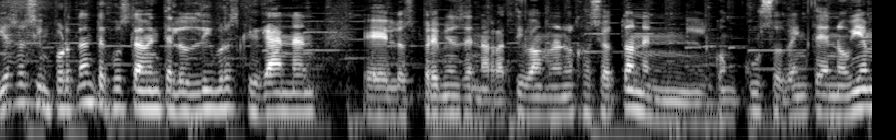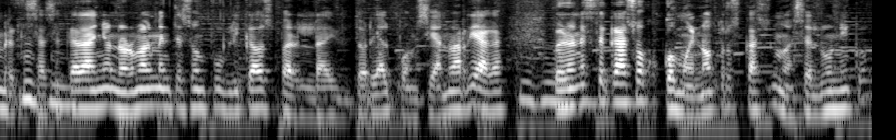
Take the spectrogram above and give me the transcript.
Y eso es importante, justamente los libros que ganan eh, los premios de narrativa Manuel José Otón en el concurso 20 de noviembre que se hace cada año, normalmente son publicados para la editorial Ponciano Arriaga, pero en este caso, como en otros casos, no es el único,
